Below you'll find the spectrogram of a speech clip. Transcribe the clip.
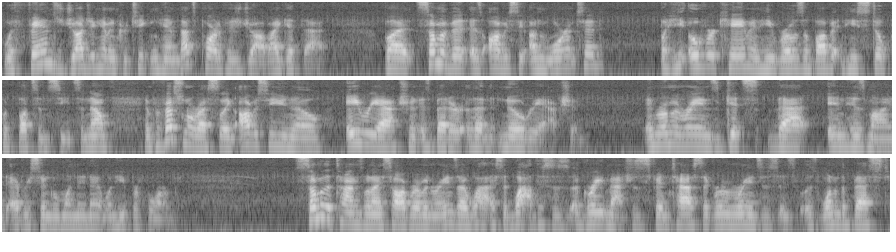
with fans judging him and critiquing him, that's part of his job. I get that. But some of it is obviously unwarranted, but he overcame and he rose above it and he still put butts in seats. And now, in professional wrestling, obviously, you know, a reaction is better than no reaction. And Roman Reigns gets that in his mind every single Monday night when he performed. Some of the times when I saw Roman Reigns, I, I said, wow, this is a great match. This is fantastic. Roman Reigns is, is, is one of the best.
